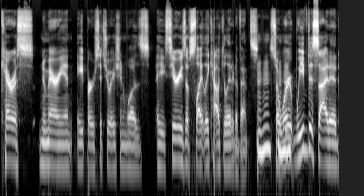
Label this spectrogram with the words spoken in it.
Carus Numerian Aper situation was a series of slightly calculated events. Mm-hmm, so mm-hmm. we're, we've decided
